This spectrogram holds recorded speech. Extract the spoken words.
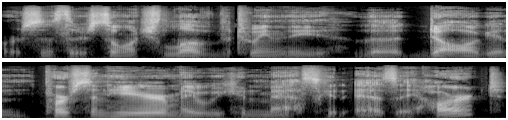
or since there's so much love between the, the dog and person here, maybe we can mask it as a heart.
